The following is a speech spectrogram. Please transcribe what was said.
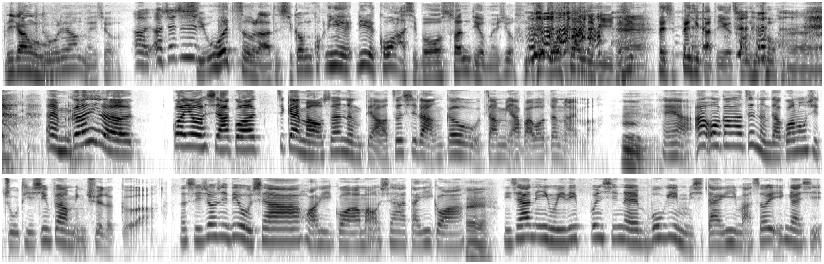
你讲有除了美秀，呃呃，就是是我会做啦，就是讲你的你的歌若是无选着美秀，无选入去，变成变成家己的创作。哎，毋过迄个关耀写歌，即个嘛有选两条，这些人阁有昨暝阿爸要转来嘛。嗯，系啊，啊，我感觉这两条歌拢是主题性非常明确的歌啊。就是就是你有写华语歌嘛，有写台语歌，而且你因为你本身的母语毋是台语嘛，所以应该是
